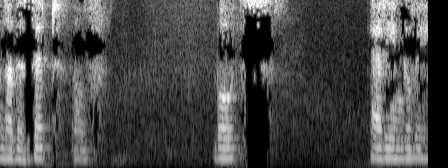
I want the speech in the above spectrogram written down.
Another set of boats carrying away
